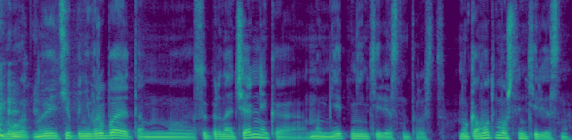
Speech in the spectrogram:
Вот. Ну и типа не врубаю там э, суперначальника, но мне это неинтересно просто. Ну, кому-то, может, интересно.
